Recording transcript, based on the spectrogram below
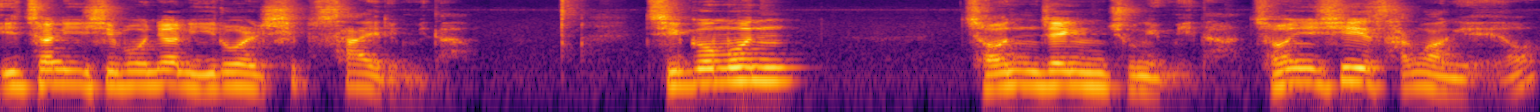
2025년 1월 14일입니다. 지금은 전쟁 중입니다. 전시 상황이에요.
